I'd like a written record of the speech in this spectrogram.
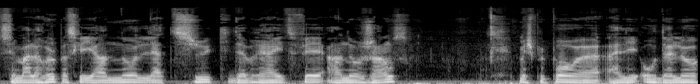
C'est malheureux parce qu'il y en a là-dessus qui devraient être faits en urgence. Mais je peux pas euh, aller au-delà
